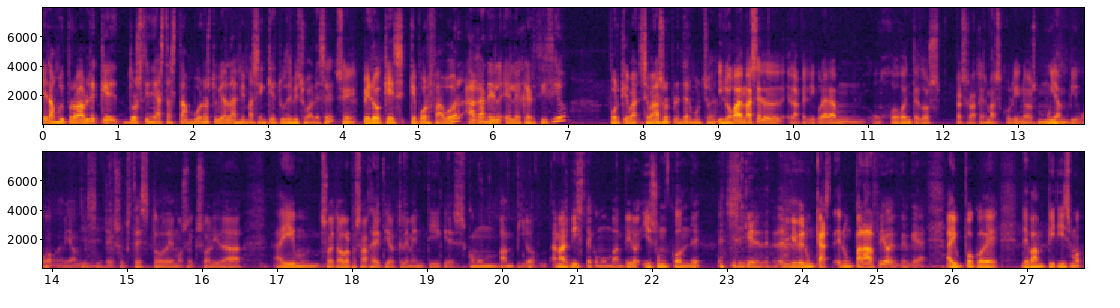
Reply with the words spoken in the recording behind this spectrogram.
era muy probable que dos cineastas tan buenos tuvieran las mismas inquietudes visuales, ¿eh? Sí. Pero que, que por favor hagan el, el ejercicio porque se van a sorprender mucho, ¿eh? Y luego además el- la película era un, un juego entre dos personajes masculinos muy ambiguo, había un de subtexto de homosexualidad, un- sobre todo el personaje de Pierre Clementi que es como un vampiro, además viste como un vampiro y es un conde que vive en un, cast- en un palacio, es decir que hay un poco de, de vampirismo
